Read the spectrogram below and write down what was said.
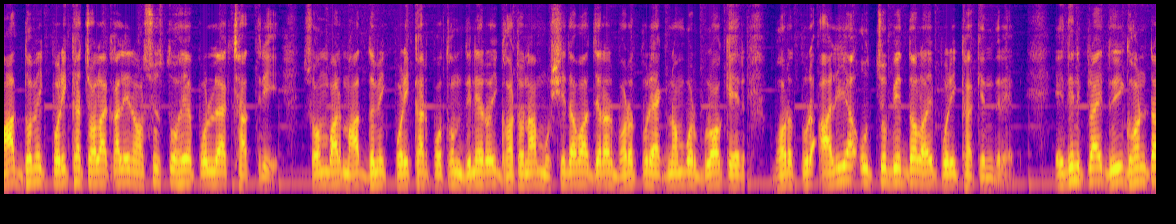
মাধ্যমিক পরীক্ষা চলাকালীন অসুস্থ হয়ে পড়ল এক ছাত্রী। সোমবার মাধ্যমিক পরীক্ষার প্রথম দিনের ওই ঘটনা মুর্শিদাবাদ জেলার ভরতপুর এক নম্বর ব্লকের ভরতপুর আলিয়া উচ্চ বিদ্যালয় পরীক্ষা কেন্দ্রের। এদিন প্রায় দুই ঘণ্টা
